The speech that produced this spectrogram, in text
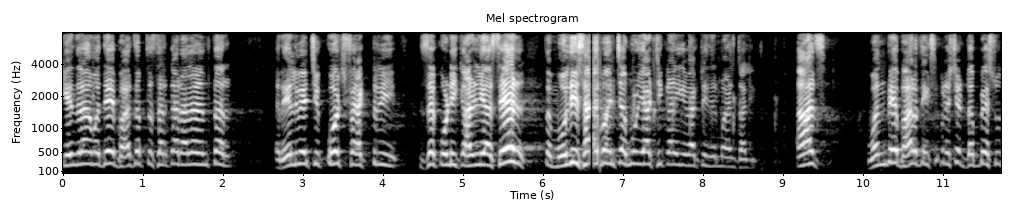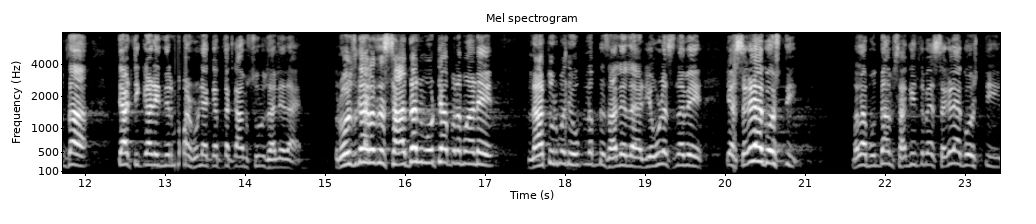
केंद्रामध्ये भाजपचं सरकार आल्यानंतर रेल्वेची कोच फॅक्टरी जर कोणी काढली असेल तर मोदी साहेबांच्यामुळे या ठिकाणी ही फॅक्टरी निर्माण झाली. आज वंदे भारत एक्सप्रेसचे डबे सुद्धा त्या ठिकाणी निर्माण होण्याकरता काम सुरू झालेलं आहे. रोजगाराचं साधन मोठ्या प्रमाणे लातूरमध्ये उपलब्ध झालेलं आहे. एवढंच नव्हे या सगळ्या गोष्टी मला मुद्दाम सांगितलं पाहिजे सगळ्या गोष्टी.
